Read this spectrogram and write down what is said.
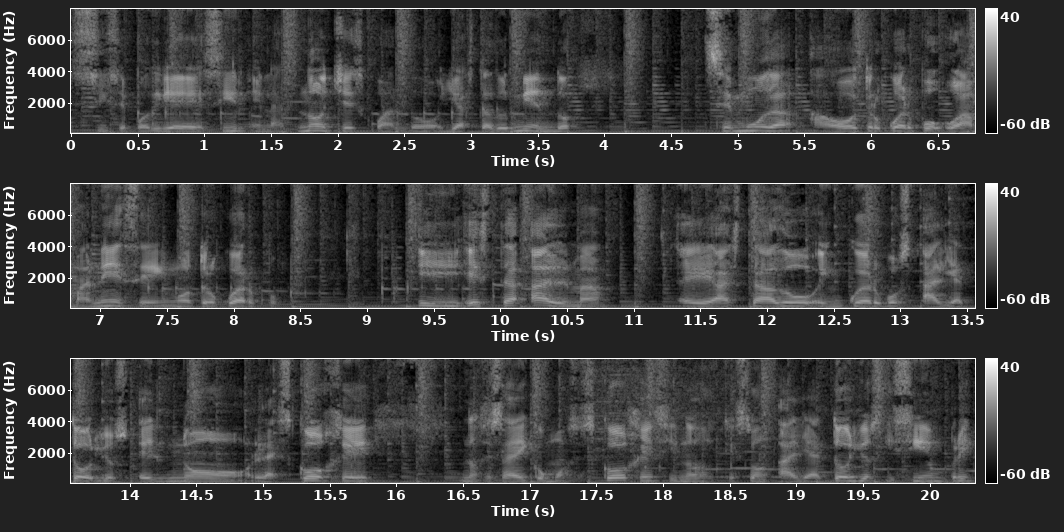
si se podría decir, en las noches cuando ya está durmiendo, se muda a otro cuerpo o amanece en otro cuerpo. Y esta alma eh, ha estado en cuervos aleatorios. Él no la escoge, no se sabe cómo se escoge, sino que son aleatorios y siempre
